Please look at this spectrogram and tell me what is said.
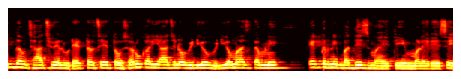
એકદમ છાછવેલું ટ્રેક્ટર છે, તો શરૂ કરીએ આજનો વીડિયો. વિડીયોમાં જ તમને ટ્રેક્ટરની બધી જ માહિતી મળી રહેશે.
